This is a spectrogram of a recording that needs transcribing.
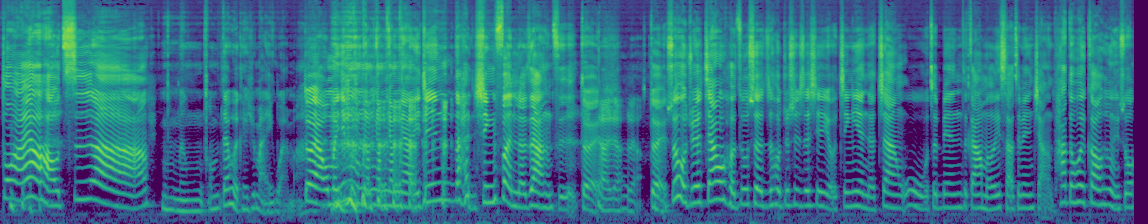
都还要好吃啊！嗯，我们待会可以去买一碗嘛？对啊，我们已经已经很兴奋了，这样子，对，聊聊聊，对，所以我觉得加入合作社之后，就是这些有经验的站务这边，刚刚 Melissa 这边讲，他都会告诉你说，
